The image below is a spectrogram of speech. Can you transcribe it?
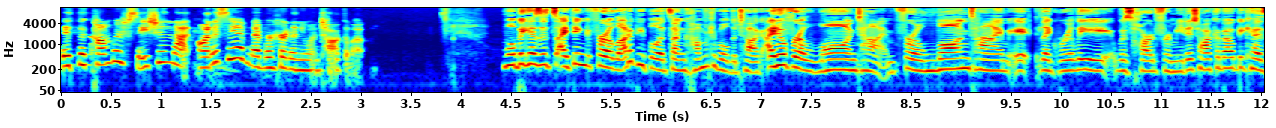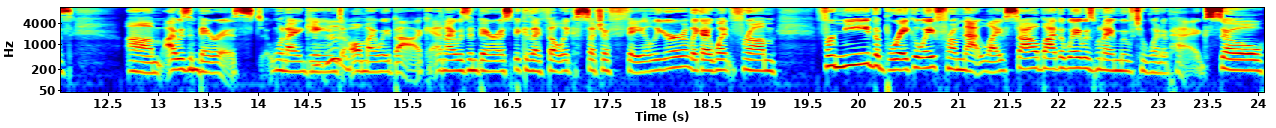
it's a conversation that honestly I've never heard anyone talk about. Well, because it's, I think for a lot of people, it's uncomfortable to talk. I know for a long time, for a long time, it like really was hard for me to talk about because um, I was embarrassed when I gained mm-hmm. all my way back. And I was embarrassed because I felt like such a failure. Like I went from, for me, the breakaway from that lifestyle, by the way, was when I moved to Winnipeg. So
